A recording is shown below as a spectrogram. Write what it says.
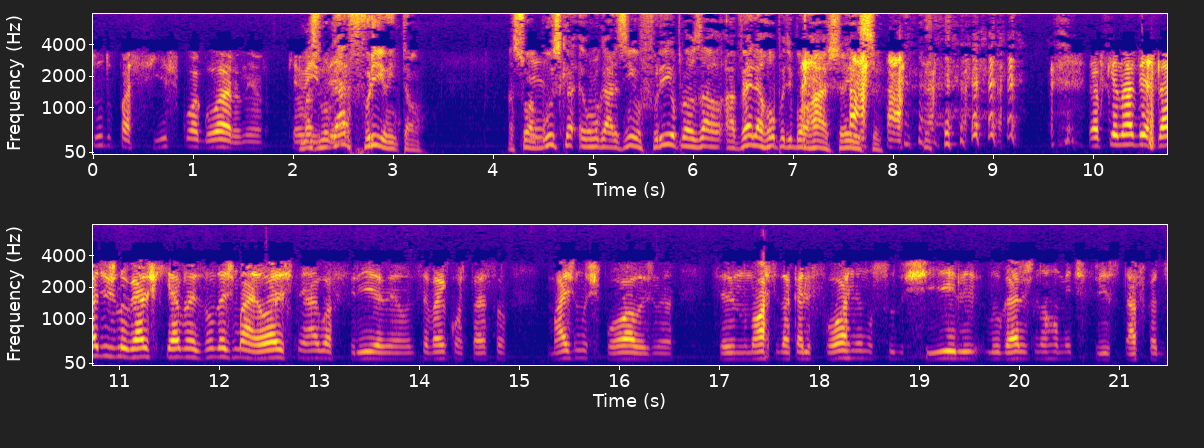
sul do Pacífico agora, né? É Mas lugar frio, então. A sua é. busca é um lugarzinho frio para usar a velha roupa de borracha, é isso? é porque, na verdade, os lugares que quebram as ondas maiores têm água fria, né? Onde você vai encontrar são mais nos polos, né? No norte da Califórnia, no sul do Chile, lugares normalmente frios. África do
